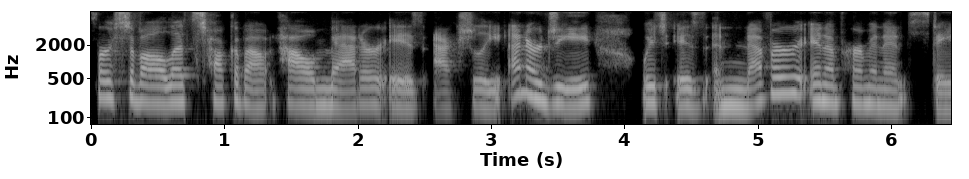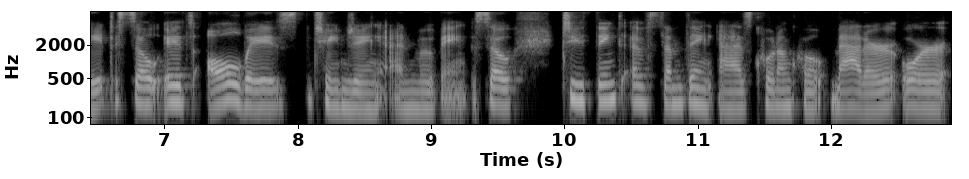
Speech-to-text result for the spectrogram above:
First of all, let's talk about how matter is actually energy, which is never in a permanent state. So it's always changing and moving. So to think of something as quote unquote matter or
